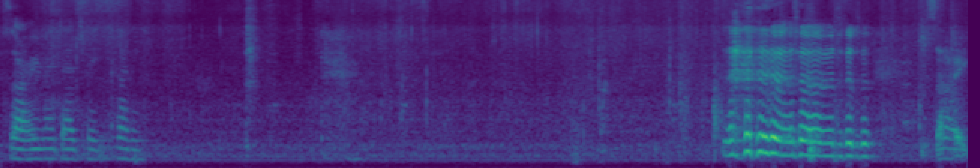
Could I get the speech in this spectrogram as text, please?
Sorry, my dad's being funny. Sorry.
